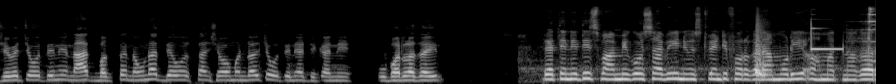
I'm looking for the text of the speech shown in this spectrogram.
सेवेच्या वतीने नाथ भक्त नवनाथ देवस्थान सेवा वतीने या ठिकाणी उभारला जाईल. प्रतिनिधी Swami Gosavi news twenty four घडामोडी अहमदनगर.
